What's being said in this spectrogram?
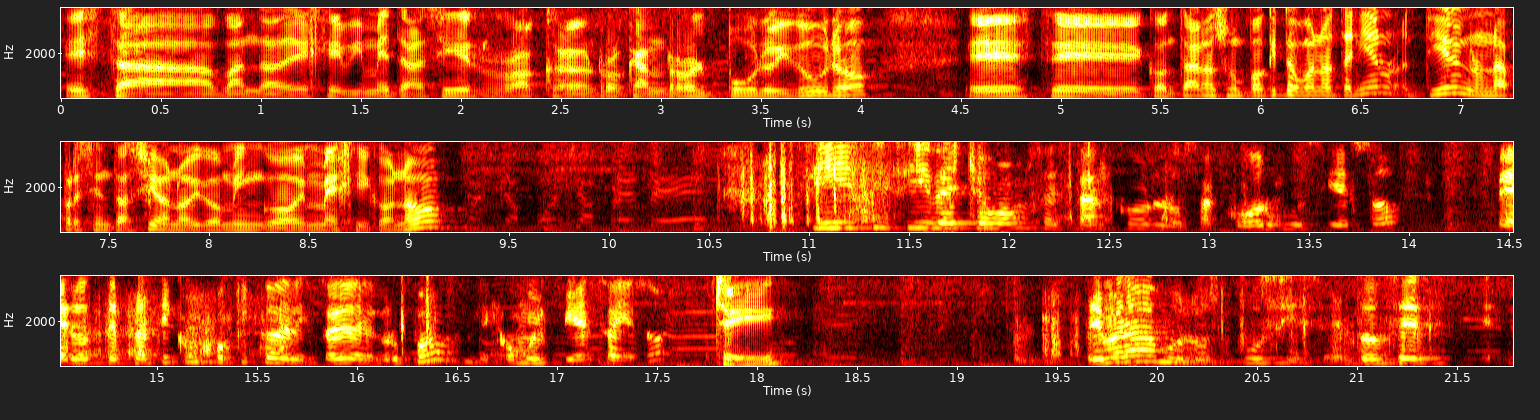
esta banda de heavy metal, así, rock, rock and roll puro y duro. Este, contanos un poquito. Bueno, tenían, tienen una presentación hoy domingo en México, ¿no? Sí, sí, sí. De hecho, vamos a estar con los Acorbus y eso. Pero te platico un poquito de la historia del grupo, de cómo empieza y eso. Sí. Primero éramos los Pussies, entonces es-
